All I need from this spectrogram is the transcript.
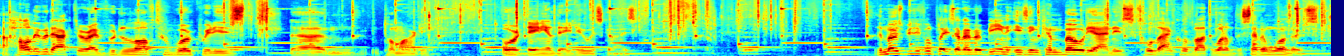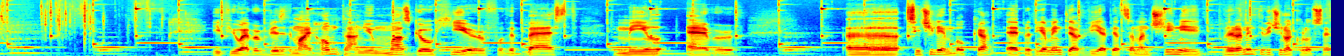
A Hollywood actor I would love to work with is um, Tom Hardy or Daniel Day-Lewis, guys. The most beautiful place I've ever been is in Cambodia and is called Angkor Wat, one of the seven wonders. If you ever visit my hometown, you must go here for the best meal ever. Uh, Sicilia in bocca è praticamente a via Piazza Mancini, veramente vicino al Colosseo.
